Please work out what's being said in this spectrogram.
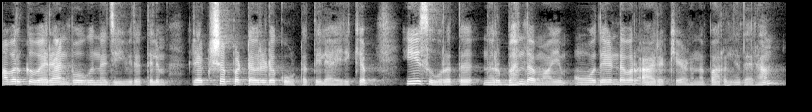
അവർക്ക് വരാൻ പോകുന്ന ജീവിതത്തിലും രക്ഷപ്പെട്ടവരുടെ കൂട്ടത്തിലായിരിക്കും. ഈ സൂറത്ത് നിർബന്ധമായും ഓതേണ്ടവർ ആരൊക്കെയാണെന്ന് പറഞ്ഞു തരാം.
